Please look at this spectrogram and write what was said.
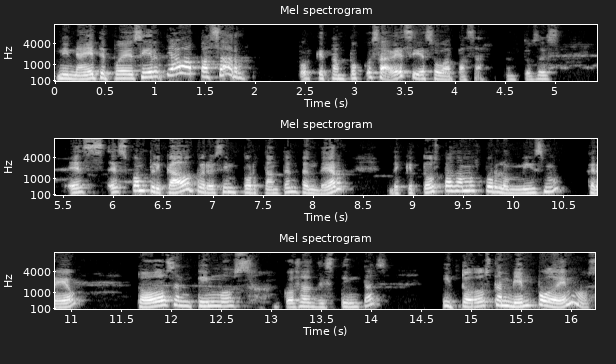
ni nadie te puede decir, ya va a pasar, porque tampoco sabes si eso va a pasar. Entonces es, es complicado, pero es importante entender de que todos pasamos por lo mismo, creo, todos sentimos cosas distintas y todos también podemos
